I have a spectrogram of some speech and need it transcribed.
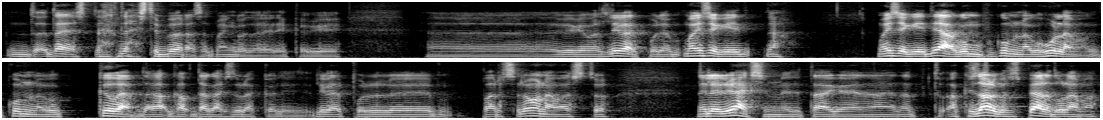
täiesti, täiesti pöörased mängud olid ikkagi. Äh, kõigepealt Liverpool ja ma isegi noh, ma isegi ei tea, kumb, kumb nagu hullem, kumb nagu kõvem taga, tagasitulek oli. Liverpool äh, Barcelona vastu, neil oli üheksakümmend minutit aega ja nad hakkasid algusest peale tulema.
